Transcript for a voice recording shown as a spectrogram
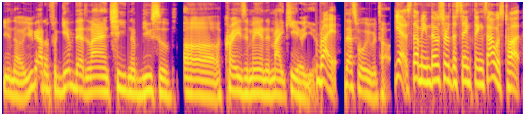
You know, you got to forgive that lying, cheating, abusive, uh, crazy man that might kill you. right. That's what we were taught. Yes, I mean, those are the same things I was taught.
